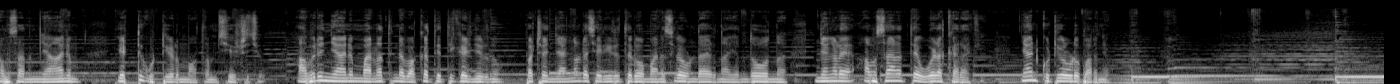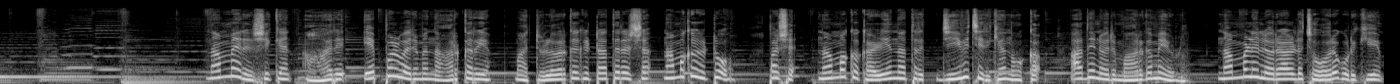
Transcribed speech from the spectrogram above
അവസാനം ഞാനും എട്ട് കുട്ടികളും മാത്രം ശേഷിച്ചു. അവരും ഞാനും മരണത്തിന്റെ വക്കത്തെത്തിക്കഴിഞ്ഞിരുന്നു. പക്ഷെ ഞങ്ങളുടെ ശരീരത്തിലോ മനസ്സിലോ ഉണ്ടായിരുന്ന എന്തോ ഒന്ന് ഞങ്ങളെ അവസാനത്തെ ഊഴക്കാരാക്കി. ഞാൻ കുട്ടികളോട് പറഞ്ഞു നമ്മെ രക്ഷിക്കാൻ ആര് എപ്പോൾ വരുമെന്ന് ആർക്കറിയാം? മറ്റുള്ളവർക്ക് കിട്ടാത്ത രക്ഷ നമുക്ക് കിട്ടുമോ പക്ഷെ നമുക്ക് കഴിയുന്നത്ര ജീവിച്ചിരിക്കാൻ നോക്കാം. അതിനൊരു മാർഗമേ ഉള്ളൂ. നമ്മളിൽ ഒരാളുടെ ചോര കുടിക്കുകയും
